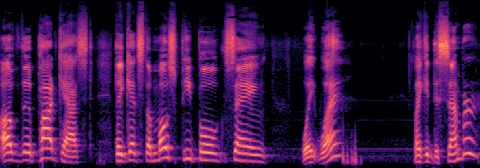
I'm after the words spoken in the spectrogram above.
of the podcast that gets the most people saying, wait, what? Like in December?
